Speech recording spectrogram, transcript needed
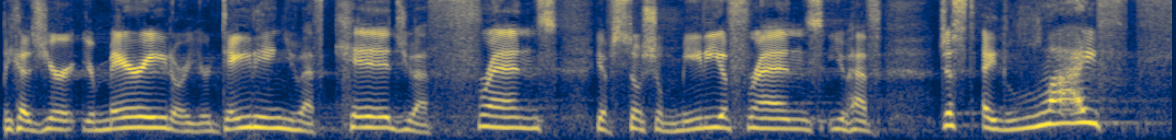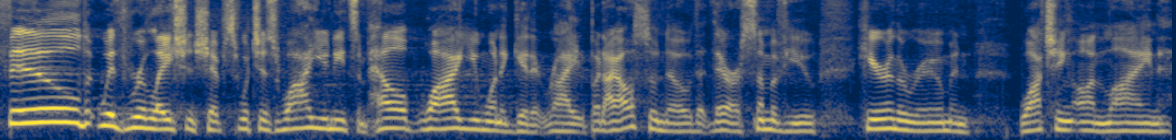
Because you're, you're married or you're dating, you have kids, you have friends, you have social media friends, you have just a life filled with relationships, which is why you need some help, why you want to get it right. But I also know that there are some of you here in the room and watching online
